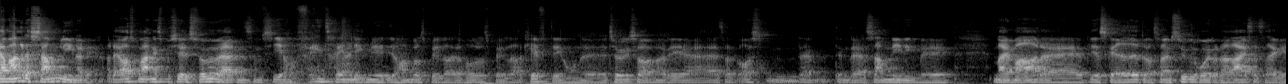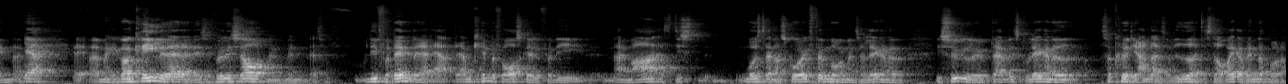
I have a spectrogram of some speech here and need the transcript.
der er mange, der sammenligner det, og der er også mange, specielt i svømmeverdenen, som siger, hvor fanden træner de ikke mere de håndboldspillere eller fodboldspillere, og kæft, det er nogle øh, tøser, når det er altså også der, den der sammenligning med Neymar, der bliver skadet, og så en cykelrytter, der rejser sig igen. Og, Ja. og man kan godt grine lidt af det, det er selvfølgelig sjovt, men, men altså, lige for den der, der er, der er en kæmpe forskel, fordi Neymar, altså de modstandere scorer ikke fem mål, mens han ligger ned i cykelløb, der hvis du ligger ned, så kører de andre altså videre, de stopper ikke og venter på dig,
